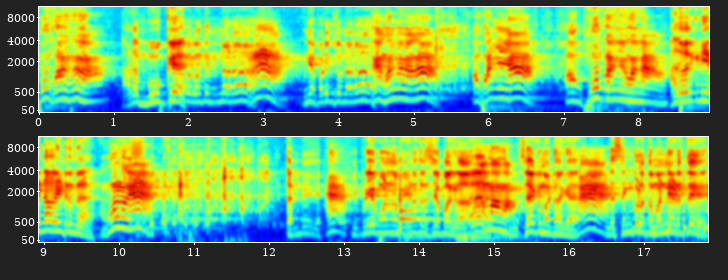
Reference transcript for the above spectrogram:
போங்க அட மூக்கு. வந்து நின்னானா? உன்னைய படுக்க சொன்னானா? அது வரைக்கும் நீ என்ன பண்ணிட்டு இருந்த? தம்பி. இப்படியே போன நம்ம இனத்துல சேர்ப்பாங்களா? சேர்க்க மாட்டாங்க. இந்த செங்கோலத்தை மண்ணை எடுத்து.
